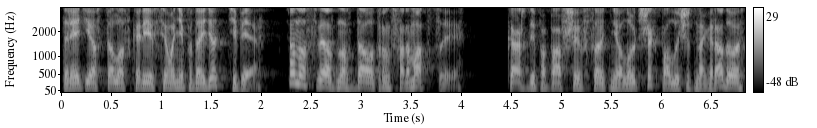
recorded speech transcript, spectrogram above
Третья стела, скорее всего, не подойдет тебе. Оно связано с дао трансформации. Каждый попавший в сотню лучших получит награду,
